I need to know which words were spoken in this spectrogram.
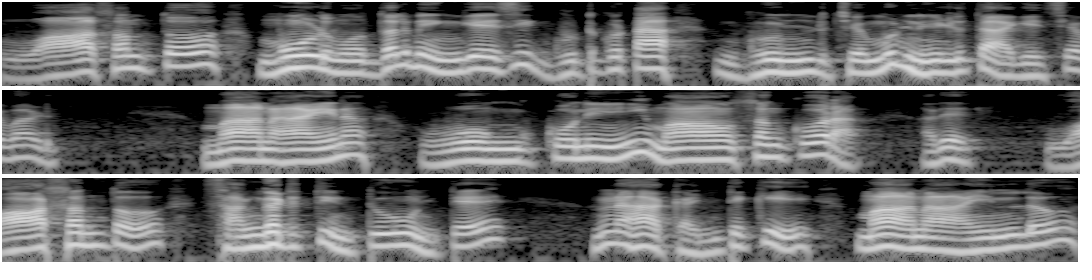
వాసంతో మూడు ముద్దలు మింగేసి గుటుకుట గుండు చెమ్ముడు నీళ్ళు తాగేసేవాడు. మా నాయన వంగుకొని మాంసం కూర అదే వాసంతో సంగటి తింటూ ఉంటే నా కంటికి మా నాయనలో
